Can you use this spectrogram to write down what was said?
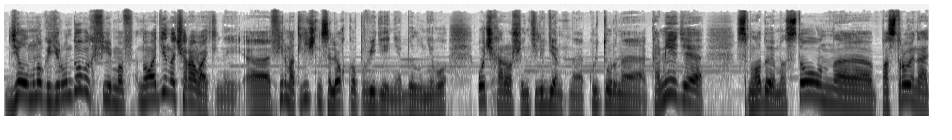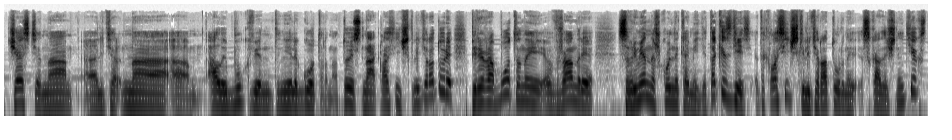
делал много ерундовых фильмов, но один очаровательный. Э, фильм «Отличница легкого поведения» был у него. Очень хорошая, интеллигентная, культурная комедия с молодой Эмма Стоун, э, построена отчасти на, э, литер- на э, алой букве Натаниэля Готтерна, то есть на классической литературе, переработанной в жанре современной школьной комедии. Так и здесь. Это классический литературный сказочный текст,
